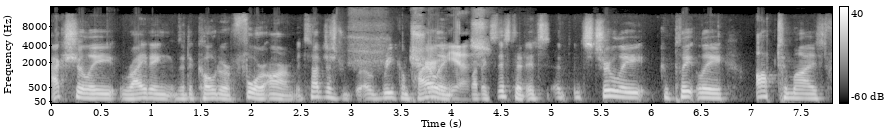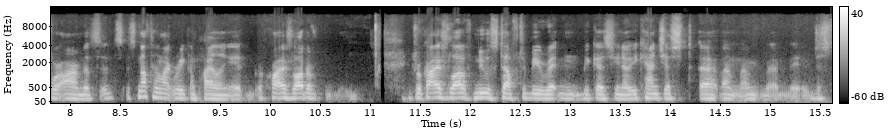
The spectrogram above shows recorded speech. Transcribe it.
actually writing the decoder for ARM. It's not just uh, recompiling yes. what existed. It's it's truly completely optimized for ARM. It's, it's it's nothing like recompiling. It requires a lot of it requires a lot of new stuff to be written because you know you can't just uh, um, um, um, just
